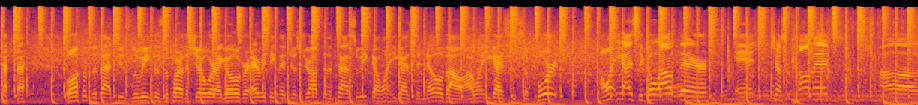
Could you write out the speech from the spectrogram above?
Welcome to the Bad Tunes of the Week. This is the part of the show where I go over everything that just dropped in the past week. I want you guys to know about. I want you guys to support. I want you guys to go out there and just comment, uh,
